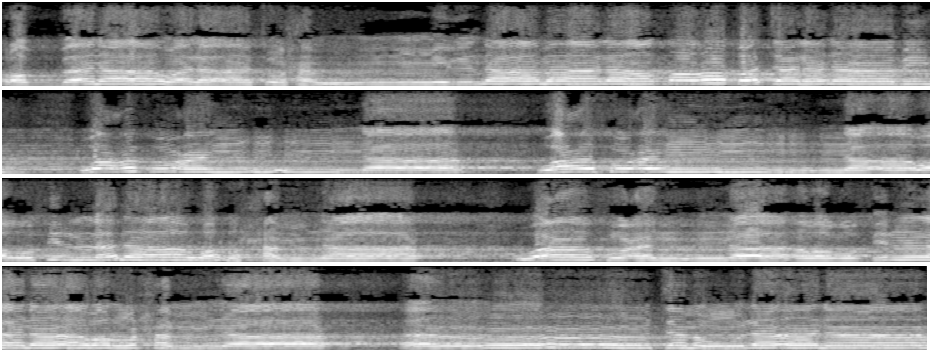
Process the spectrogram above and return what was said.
ربنا ولا تحملنا ما لا طاقة لنا به. واعف عنا واعف عنا واغفر لنا وارحمنا. واعف عنا واغفر لنا وارحمنا. أنت مولانا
